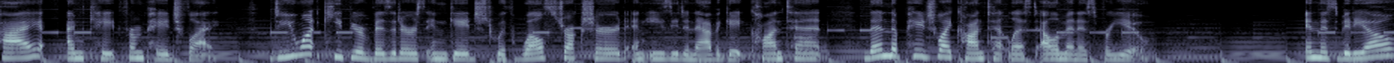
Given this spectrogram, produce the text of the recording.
Hi, I'm Kate from Pagefly. Do you want to keep your visitors engaged with well-structured and easy to navigate content? Then the Pagefly content list element is for you. In this video,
